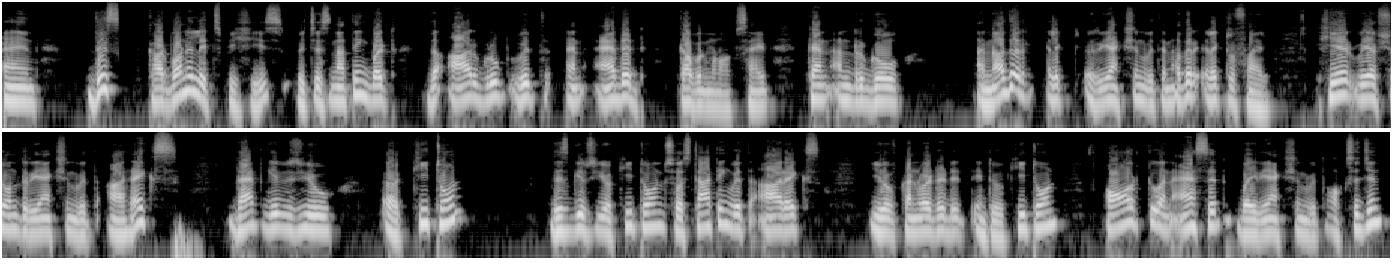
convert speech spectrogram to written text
and this carbonylate species which is nothing but the R group with an added carbon monoxide can undergo another reaction with another electrophile. Here we have shown the reaction with R x that gives you a ketone. This gives you a ketone. So, starting with R x you have converted it into a ketone or to an acid by reaction with oxygen.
